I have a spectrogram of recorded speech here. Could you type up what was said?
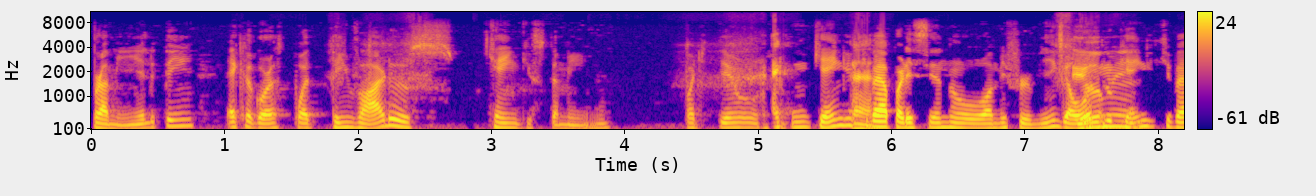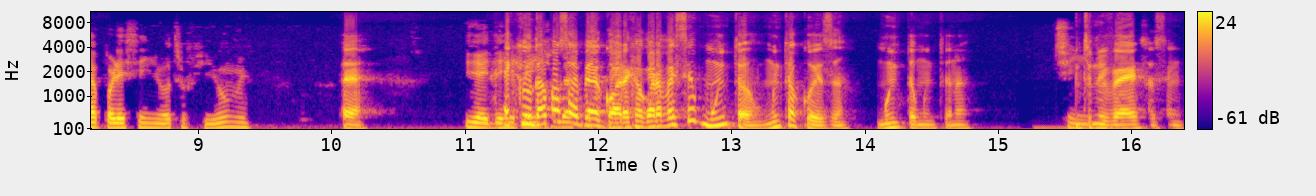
Pra mim, ele tem. É que agora pode tem vários Kangs também, né? Pode ter um, um Kang que é. vai aparecer no Homem-Formiga, outro. Kang que vai aparecer em outro filme. É. E aí, de É que não dá pra saber agora, que agora vai ser muita, muita coisa. Muita, muita, né? Sim. Muito universo, assim.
